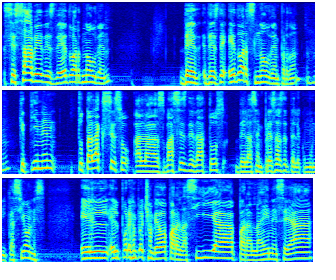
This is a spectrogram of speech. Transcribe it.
se sabe desde Edward Snowden, de- desde Edward Snowden, perdón, que tienen total acceso a las bases de datos de las empresas de telecomunicaciones. Él, él, por ejemplo, chambeaba para la CIA, para la NSA,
